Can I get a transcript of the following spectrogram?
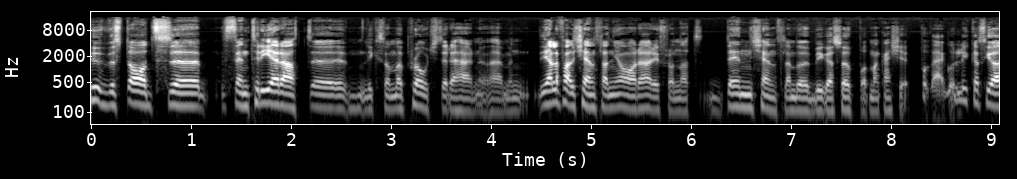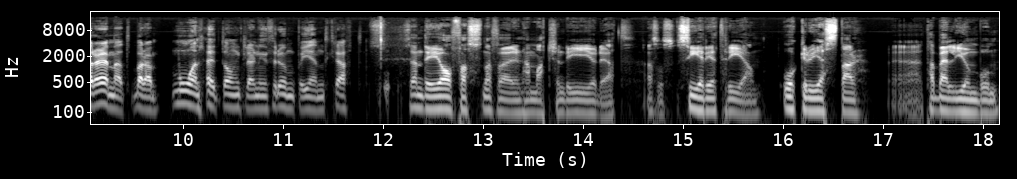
huvudstadscentrerat eh, liksom approach till det här nu här. Men i alla fall känslan jag har härifrån att den känslan behöver byggas upp och att man kanske är på väg att lyckas göra det med att bara måla ett omklädningsrum på jämnt kraft. Sen det jag fastnar för i den här matchen det är ju det att Alltså serie trean, Åker du gästar eh, Tabelljumbon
